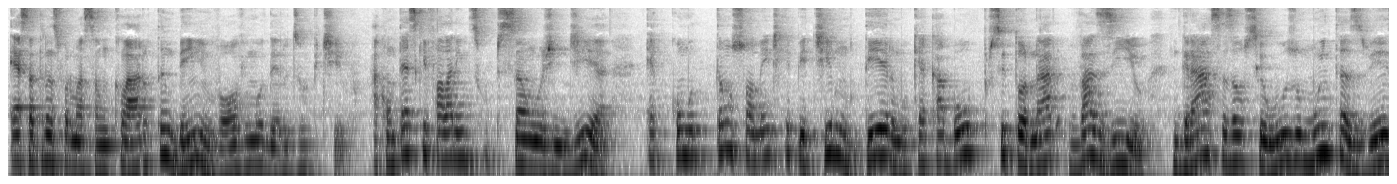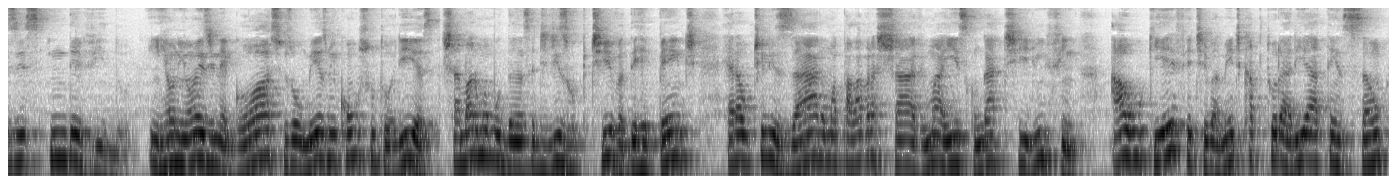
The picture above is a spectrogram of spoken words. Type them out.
Essa transformação, claro, também envolve um modelo disruptivo. Acontece que falar em disrupção hoje em dia é como tão somente repetir um termo que acabou por se tornar vazio, graças ao seu uso muitas vezes indevido. Em reuniões de negócios ou mesmo em consultorias, chamar uma mudança de disruptiva de repente era utilizar uma palavra-chave, uma isca, um gatilho, enfim, algo que efetivamente capturaria a atenção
